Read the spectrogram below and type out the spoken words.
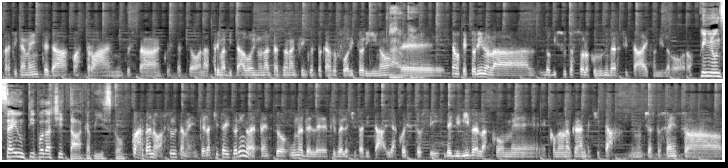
praticamente da quattro anni in questa, in questa zona. Prima abitavo in un'altra zona, anche in questo caso fuori Torino. Ah, ok. Eh, diciamo che Torino la- l'ho vissuta solo con l'università e con il lavoro. Quindi non sei un tipo da città, capisco. Guarda, no, assolutamente. La città di Torino è, penso, una delle più belle città d'Italia, questo sì. Devi viverla come, come una grande città. In un certo senso ha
